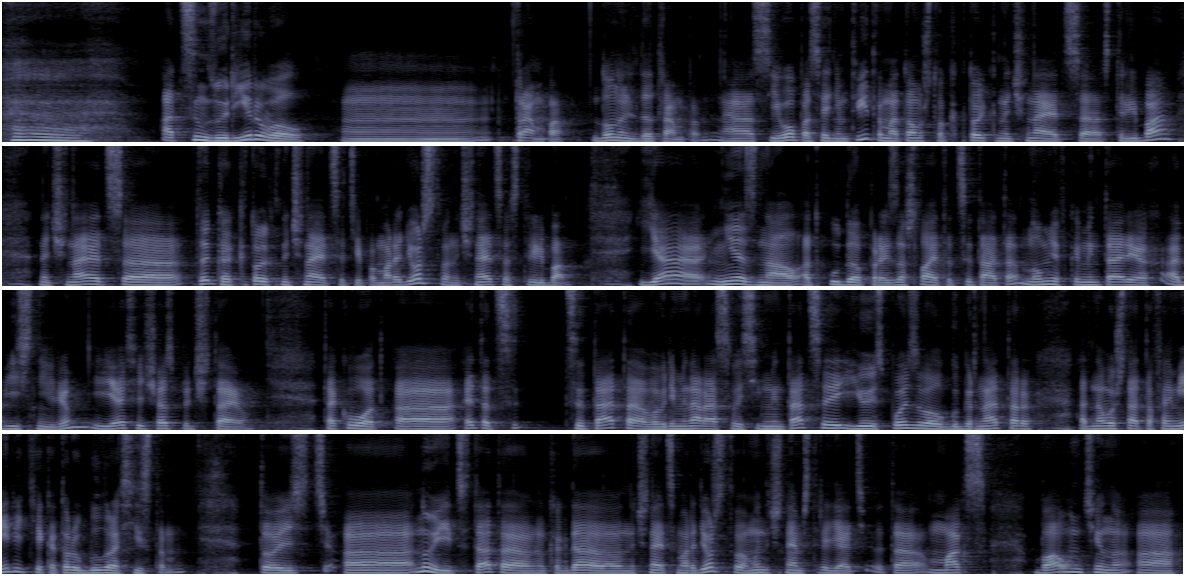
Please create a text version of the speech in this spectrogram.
отцензурировал Трампа, Дональда Трампа, а с его последним твитом о том, что как только начинается стрельба, начинается, как только начинается типа мародерство, начинается стрельба. Я не знал, откуда произошла эта цитата, но мне в комментариях объяснили, и я сейчас прочитаю. Так вот, а, этот цитата во времена расовой сегментации, ее использовал губернатор одного из штатов Америки, который был расистом. То есть, э, ну и цитата, когда начинается мародерство, мы начинаем стрелять. Это Макс Баунтин, э,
